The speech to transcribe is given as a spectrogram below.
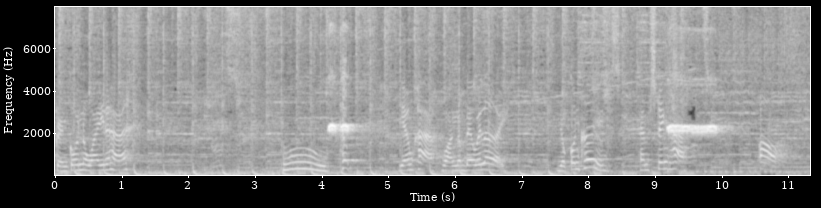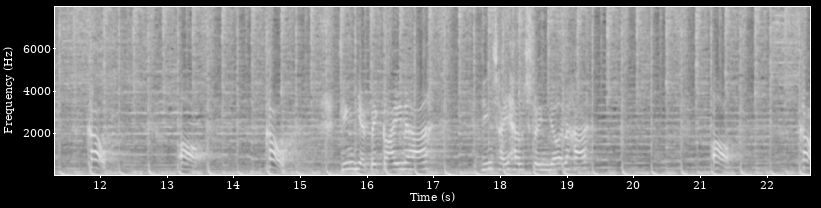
เกรงก้นเอาไว้นะคะฮู้ฮึบเยี่ยมค่ะ วางดัมเบลไว้เลย ยกก้นขึ้นแฮมสตริงค่ะ ออก เข้า ออก เข้า ยิ่งเหยียดไปไกลนะคะ ยิ่งใช้แฮมสตริงเยอะนะคะ ออก เข้า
